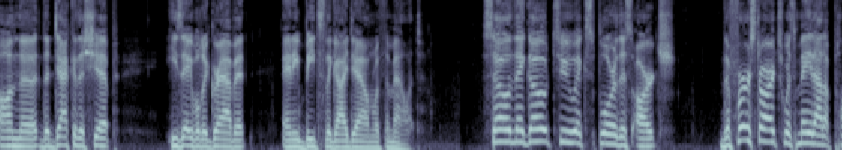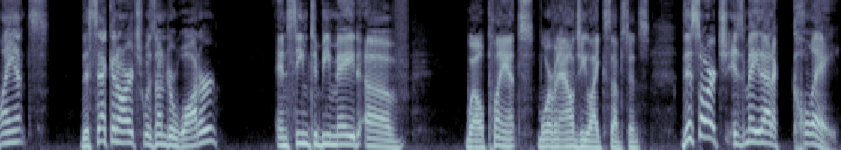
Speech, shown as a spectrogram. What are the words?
on the, the deck of the ship. He's able to grab it and he beats the guy down with the mallet. So they go to explore this arch the first arch was made out of plants. The second arch was underwater and seemed to be made of, well, plants, more of an algae like substance. This arch is made out of clay,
